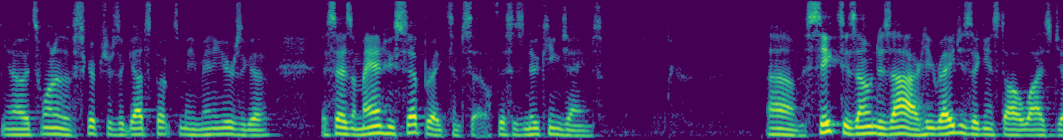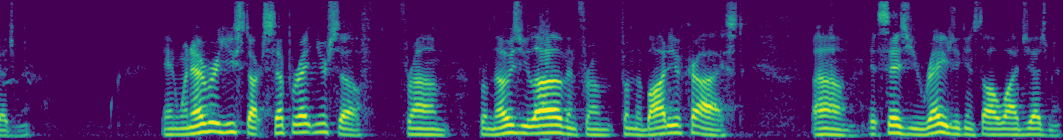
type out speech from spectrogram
you know, it's one of the scriptures that God spoke to me many years ago. It says, "A man who separates himself." This is New King James. Um, seeks his own desire. He rages against all wise judgment. And whenever you start separating yourself from from those you love and from from the body of Christ, um, it says you rage against all wise judgment.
